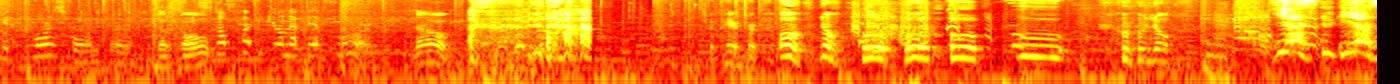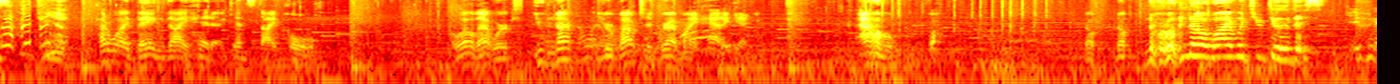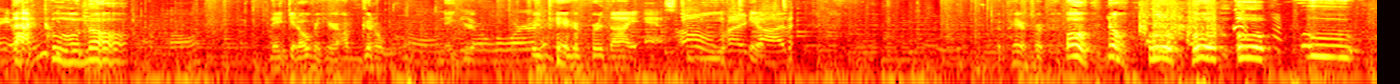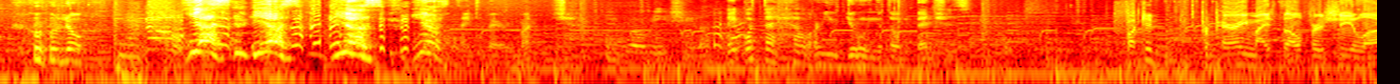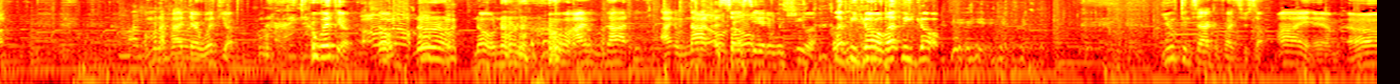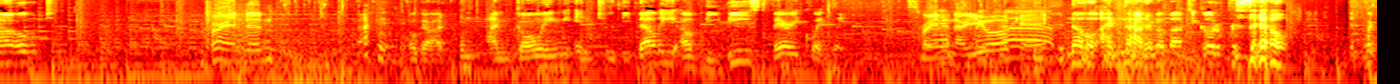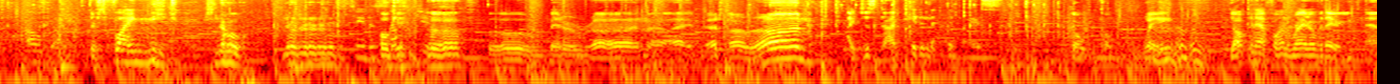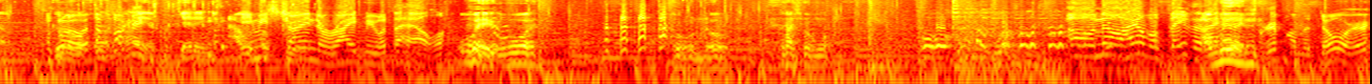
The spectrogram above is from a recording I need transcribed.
The floor's falling through. Go, go. Stop putting me on that bit of floor. No. Prepare for. Oh no! Oh oh oh oh! Oh no! No! Yes! Yes! yes! How do I bang thy head against thy pole? Well, that works. You not. You're about to grab my hat again. You. Ow! Fuck. No, no, no, no! Why would you do this? Give me a Not cool, no! Oh, Nate, get over here. I'm gonna. oh, Nate, dear you're- lord. Prepare for thy ass to Oh be my kicked. god. Prepare for. Oh no! Oh oh oh oh! Oh no! No! Yes! Yes! Yes! Yes! Thank you very much. You will meet Sheila. Nate, what the hell are you doing with those benches? Fucking preparing myself for Sheila. I'm gonna hide there with you. I'm gonna hide there with you. Oh, no, no. no, no, no, no, no, no. I'm not. I am not No, no. associated with Sheila. Let me go. Let me go. You can sacrifice yourself. I am out. Brandon. Oh god. And I'm going into the belly of the beast very quickly. Brandon, are you okay? No, I'm not. I'm about to go to Brazil. What? Oh god. There's flying meat. No. No, no, no, no. Okay. Uh, oh, better run. I better run. I just got hit in the head by a s- Go, go, wait. Y'all can have fun right over there. You can have good Whoa, old what the fun. fuck I am getting out Aimee's of here. trying to ride me. What the hell? Wait, what? oh no. I don't want. Oh no! I almost saved it. I, I had win. a grip on the door.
